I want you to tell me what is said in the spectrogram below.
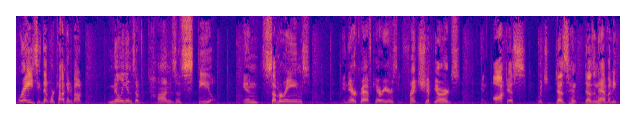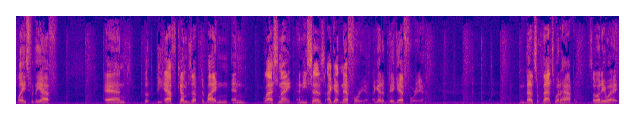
crazy that we're talking about millions of tons of steel in submarines, in aircraft carriers, in French shipyards, in AUKUS, which doesn't doesn't have any place for the F, and the the F comes up to Biden and last night, and he says, "I got an F for you. I got a big F for you." That's that's what happened. So anyway,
